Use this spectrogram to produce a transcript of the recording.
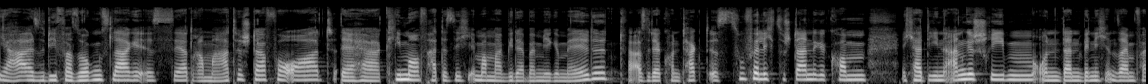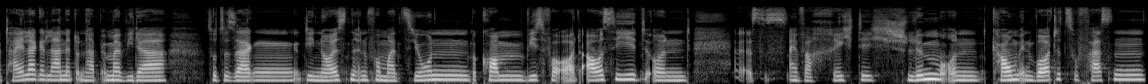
Ja, also die Versorgungslage ist sehr dramatisch da vor Ort. Der Herr Klimov hatte sich immer mal wieder bei mir gemeldet. Also der Kontakt ist zufällig zustande gekommen. Ich hatte ihn angeschrieben und dann bin ich in seinem Verteiler gelandet und habe immer wieder sozusagen die neuesten Informationen bekommen, wie es vor Ort aussieht. Und es ist einfach richtig schlimm und kaum in Worte zu fassen,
